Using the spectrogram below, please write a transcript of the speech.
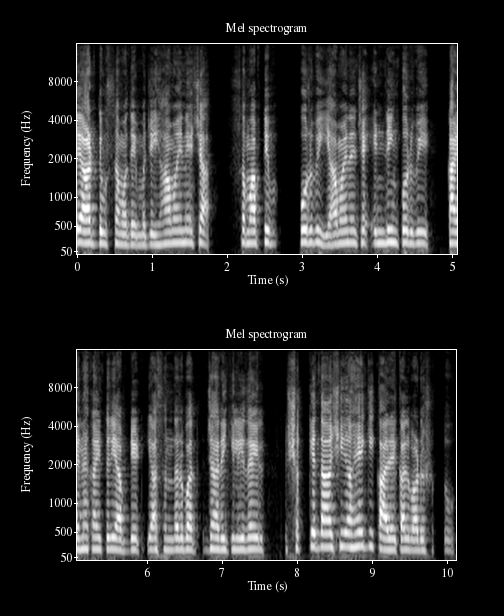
ते आठ दिवसामध्ये म्हणजे ह्या महिन्याच्या समाप्तीपूर्वी, ह्या महिन्याच्या एंडिंगपूर्वी काही ना काहीतरी अपडेट या संदर्भात जारी केली जाईल. शक्यता अशी आहे, की कार्यकाल वाढू शकतो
